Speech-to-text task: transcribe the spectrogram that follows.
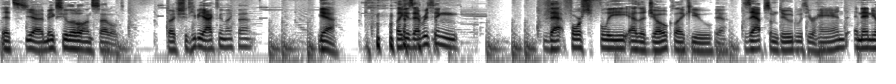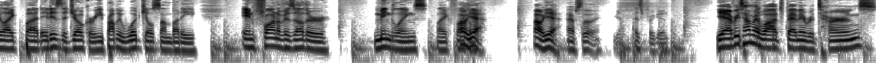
It's Yeah, it makes you a little unsettled. Like, should he be acting like that? Yeah. like is everything that forcefully as a joke? Like you Yeah. zap some dude with your hand, and then you're like, but it is the Joker. He probably would kill somebody in front of his other minglings. Like, fuck Oh, 'em. yeah. Oh, yeah, absolutely. yeah, that's pretty good. Yeah, every time I watch Batman Returns,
